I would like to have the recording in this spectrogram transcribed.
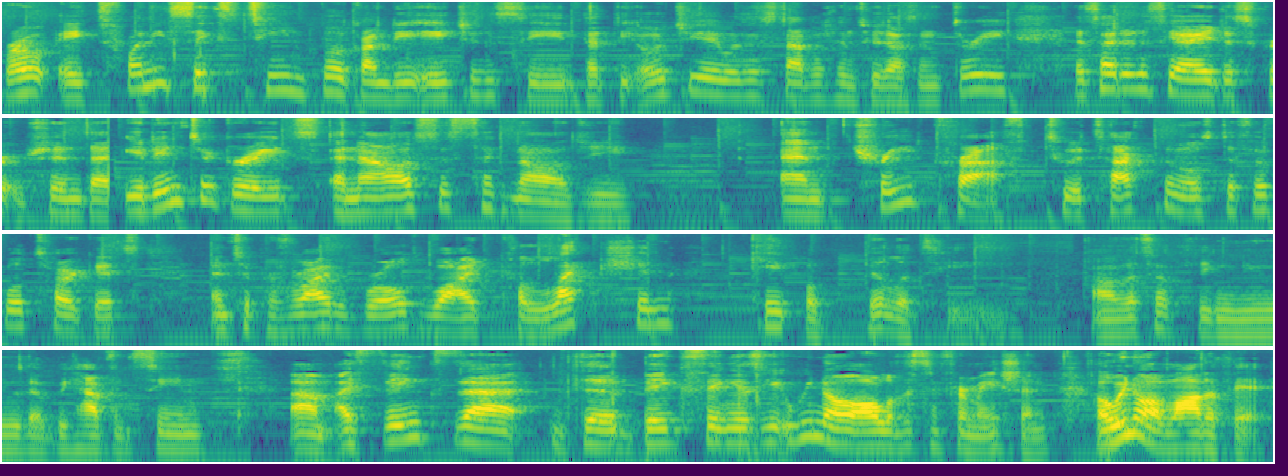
wrote a 2016 book on the agency that the OGA was established in 2003 and cited a CIA description that it integrates analysis technology and tradecraft to attack the most difficult targets and to provide worldwide collection capability. Uh, that's something new that we haven't seen. Um, I think that the big thing is we know all of this information. Oh, we know a lot of it.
